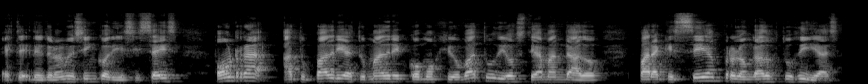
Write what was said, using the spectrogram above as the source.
este, Deuteronomio 5, 16, honra a tu padre y a tu madre como Jehová tu Dios te ha mandado, para que sean prolongados tus días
